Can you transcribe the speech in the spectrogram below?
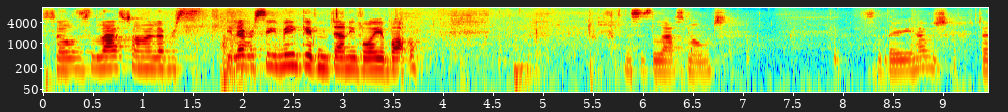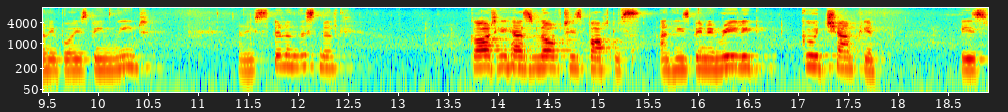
So this is the last time I'll ever, you'll ever see me give him Danny Boy a bottle. This is the last moment. So there you have it. Danny Boy's been weaned and he's spilling this milk. God, he has loved his bottles and he's been a really good champion. He's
